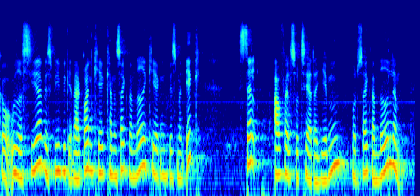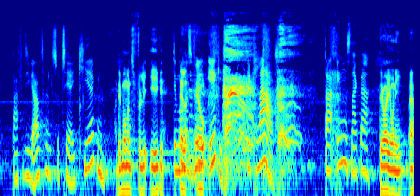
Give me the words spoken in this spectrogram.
går ud og siger, hvis vi vil være grøn kirke, kan man så ikke være med i kirken, hvis man ikke selv affaldssorterer derhjemme, må du så ikke være medlem, bare fordi vi affaldssorterer i kirken. Og det må man selvfølgelig ikke. Det må Eller, man selvfølgelig jo. ikke. Det er klart. Der er ingen snak der. Det var Joni. Ja.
